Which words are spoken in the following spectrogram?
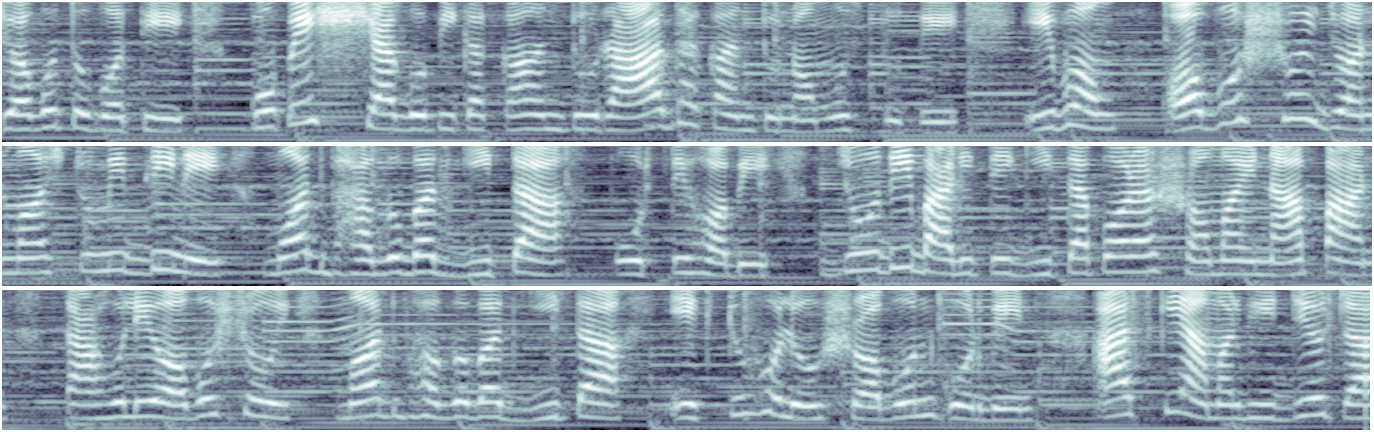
জগতপথে গোপেশা গোপিকা কান্ত রাধাকান্ত নমস্তুতে। এবং অবশ্যই জন্মাষ্টমীর দিনে মদ ভাগবত গীতা পড়তে হবে। যদি বাড়িতে গীতা পড়ার সময় না পান, তাহলে অবশ্যই মদ ভগবত গীতা একটু হলেও শ্রবণ করবেন। আজকে আমার ভিডিওটা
